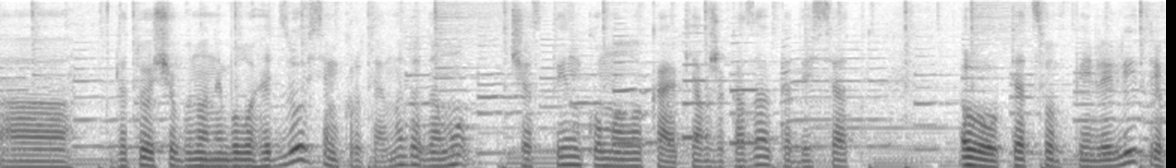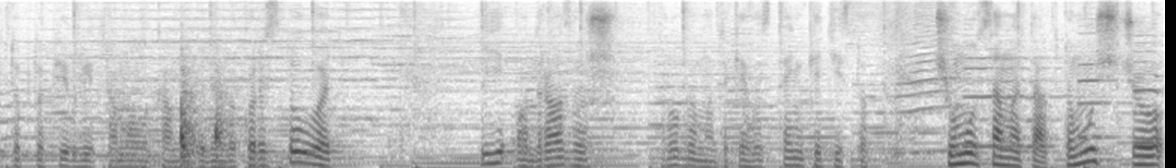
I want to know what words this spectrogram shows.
А, для того, щоб воно не було геть зовсім круте, ми додамо частинку молока, як я вже казав, 50, о, 500 мл, тобто пів літра молока ми будемо використовувати. І одразу ж робимо таке густеньке тісто. Чому саме так? Тому що е,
